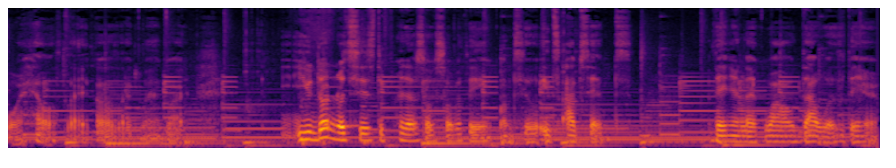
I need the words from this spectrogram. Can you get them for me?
for health. Like I was like, my God, you don't notice the presence of something until it's absent. Then you're like, wow, that was there.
